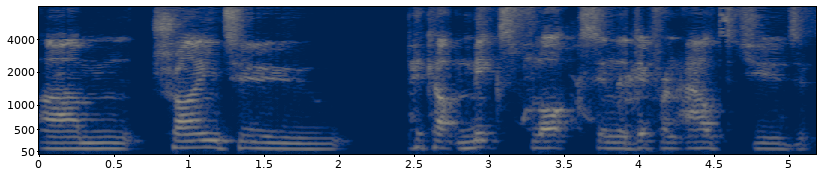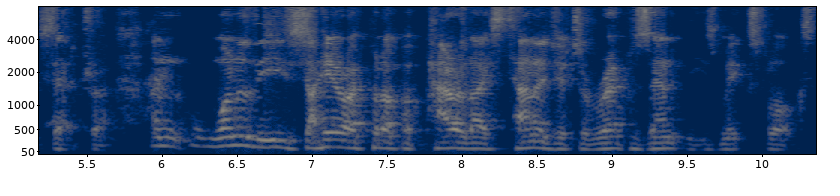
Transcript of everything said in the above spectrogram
um, trying to pick up mixed flocks in the different altitudes, etc. And one of these, here I put up a paradise tanager to represent these mixed flocks.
